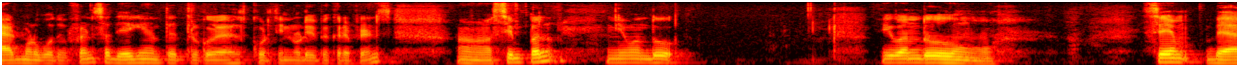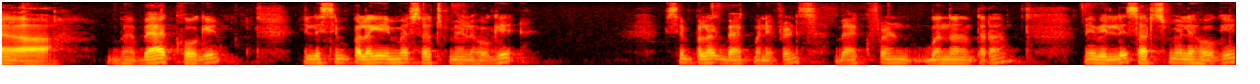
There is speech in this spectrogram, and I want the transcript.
ಆ್ಯಡ್ ಮಾಡ್ಬೋದು. ಫ್ರೆಂಡ್ಸ್ ಅದು ಹೇಗೆ ಅಂತ ತಿಳ್ಕೊ, ಹೇಳ್ಕೊಡ್ತೀನಿ ನೋಡಿ ಬೇಕಾದ್ರೆ ಫ್ರೆಂಡ್ಸ್ ಸಿಂಪಲ್ ನೀವೊಂದು ಈ ಒಂದು ಸೇಮ್ ಬ್ಯಾ ಬ್ಯಾಕ್ ಹೋಗಿ, ಇಲ್ಲಿ ಸಿಂಪಲಾಗಿ ಇಮೇಜ್ ಸರ್ಚ್ ಮೇಲೆ ಹೋಗಿ ಸಿಂಪಲಾಗಿ ಬ್ಯಾಕ್ ಬನ್ನಿ ಫ್ರೆಂಡ್ಸ್ ಬ್ಯಾಕ್ ಫ್ರೆಂಡ್ ಬಂದ ನಂತರ ನೀವು ಇಲ್ಲಿ ಸರ್ಚ್ ಮೇಲೆ ಹೋಗಿ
